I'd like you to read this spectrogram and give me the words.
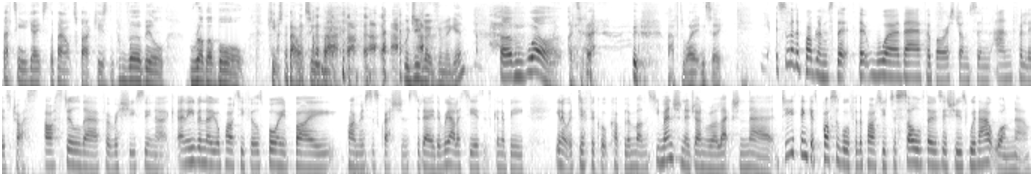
betting against the bounce back. He's the proverbial rubber ball, keeps bouncing back. Would you vote for him again? Um, well, I don't know. I have to wait and see. Some of the problems that, that were there for Boris Johnson and for Liz Truss are still there for Rishi Sunak. And even though your party feels buoyed by Prime Minister's questions today, the reality is it's going to be, you know, a difficult couple of months. You mentioned a general election there. Do you think it's possible for the party to solve those issues without one now?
